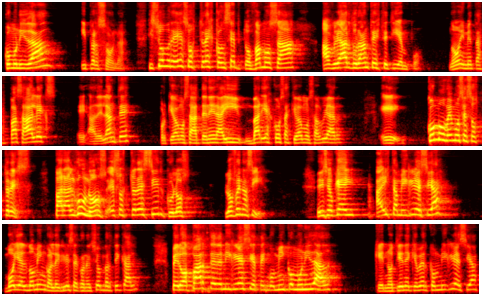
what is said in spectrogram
comunidad y persona. Y sobre esos tres conceptos vamos a hablar durante este tiempo. ¿no? Y mientras pasa Alex, eh, adelante, porque vamos a tener ahí varias cosas que vamos a hablar. Eh, ¿Cómo vemos esos tres? Para algunos, esos tres círculos los ven así. Dice, ok, ahí está mi iglesia, Voy el domingo a la iglesia de Conexión Vertical, pero aparte de mi iglesia tengo mi comunidad, que no tiene que ver con mi iglesia,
